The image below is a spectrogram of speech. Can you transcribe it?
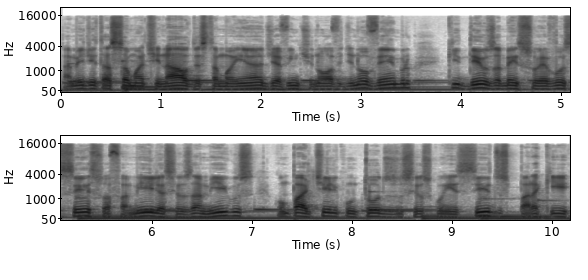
a meditação matinal desta manhã, dia 29 de novembro. Que Deus abençoe você, sua família, seus amigos. Compartilhe com todos os seus conhecidos para que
